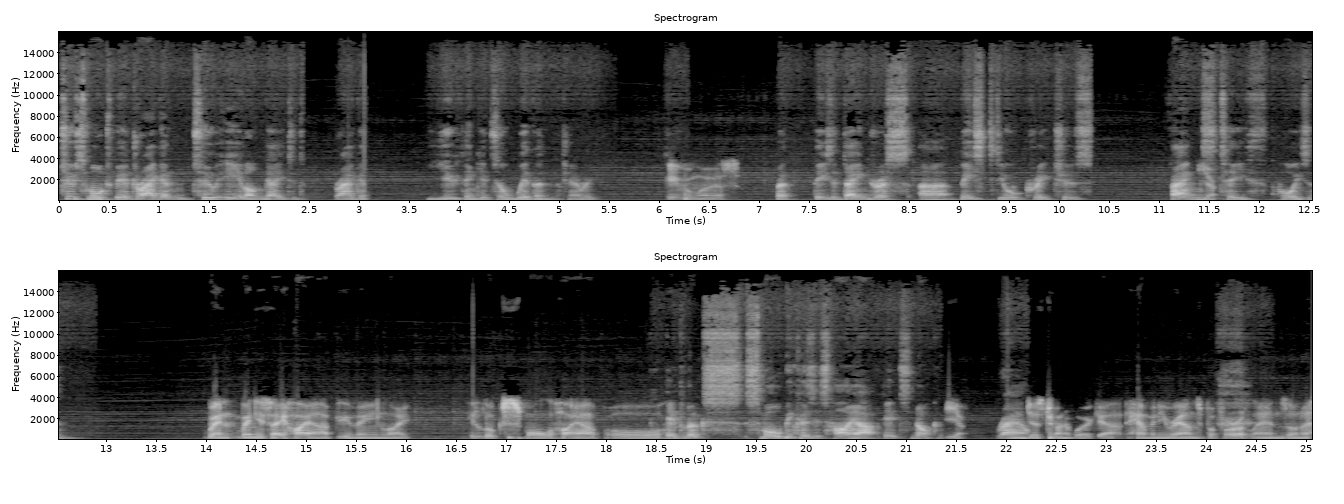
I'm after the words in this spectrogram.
Too small to be a dragon, too elongated to dragon. You think it's a wyvern, Cherry. Even worse. But these are dangerous, uh, bestial creatures. Fangs, Yep. teeth, poison. When when you say high up, you mean like it looks small high up, or It looks small because it's high up. It's not Yep. I'm just trying to work out how many rounds before it lands on us.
